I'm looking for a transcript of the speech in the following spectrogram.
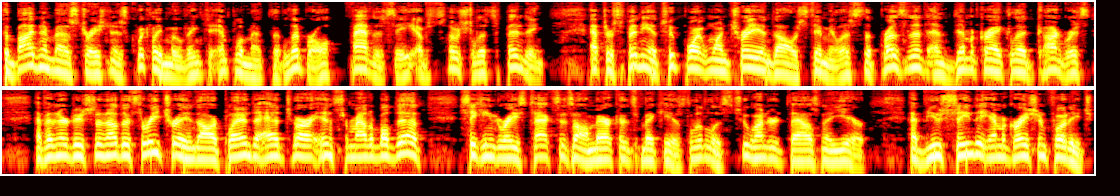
The Biden administration is quickly moving to implement the liberal fantasy of socialist spending. After spending a $2.1 trillion stimulus, the president and Democratic-led Congress have introduced another $3 trillion plan to add to our insurmountable debt, seeking to raise taxes on Americans making as little as 200000 a year. Have you seen the immigration footage?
